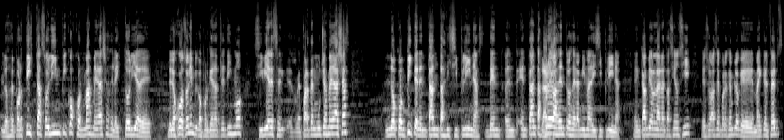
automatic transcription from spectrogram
los deportistas olímpicos con más medallas de la historia de, de los Juegos Olímpicos, porque en atletismo, si bien es el- reparten muchas medallas, no compiten en tantas disciplinas, en, en tantas Claro. pruebas dentro de la misma disciplina. En cambio, en la natación sí, eso hace, por ejemplo, que Michael Phelps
